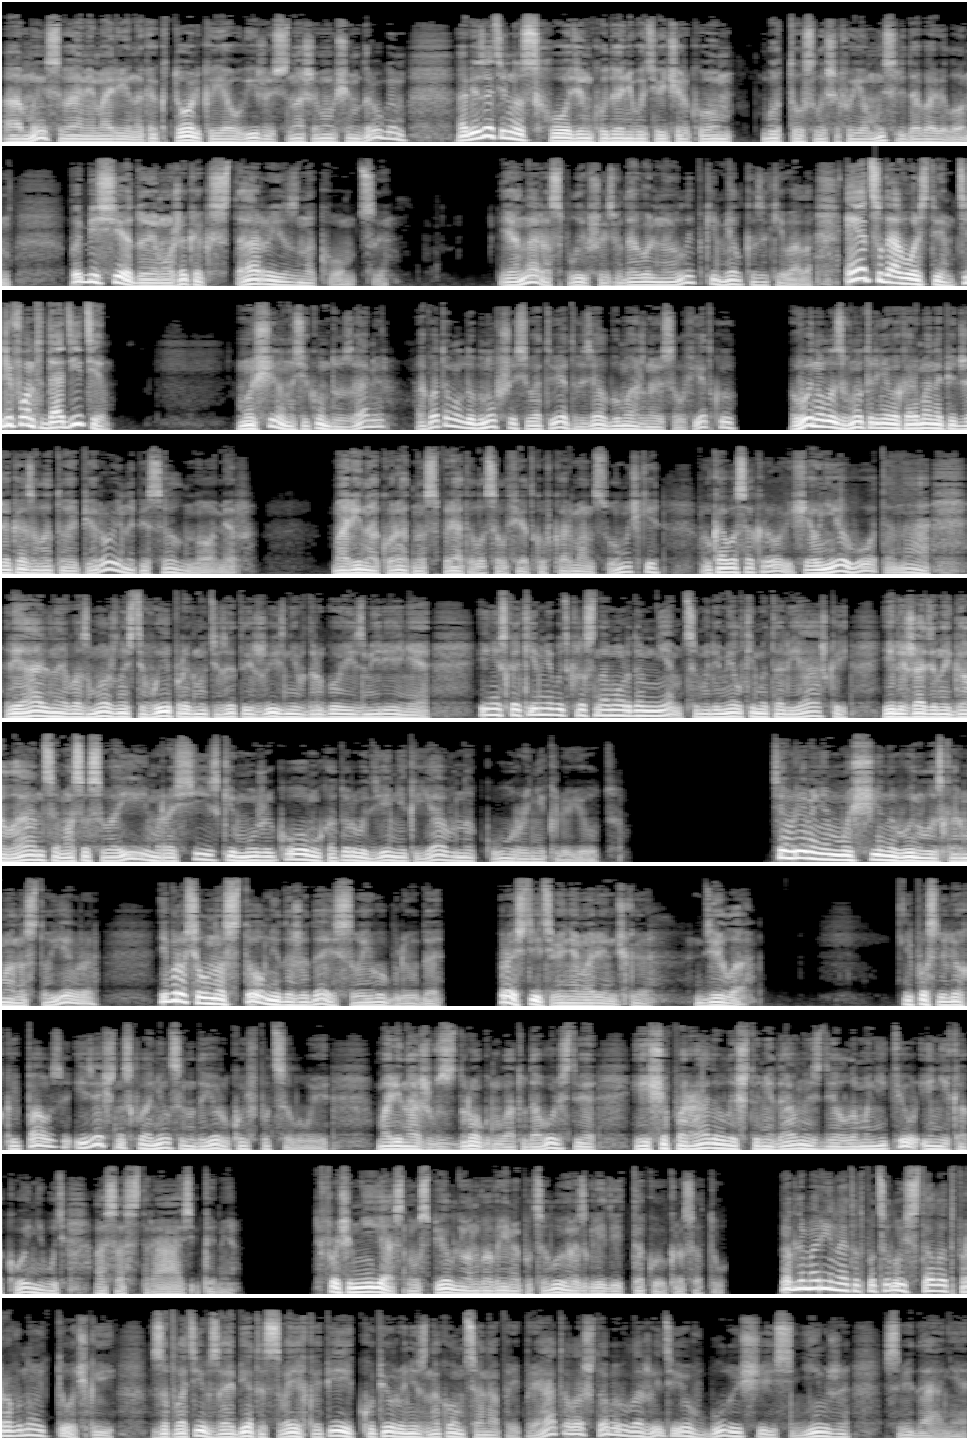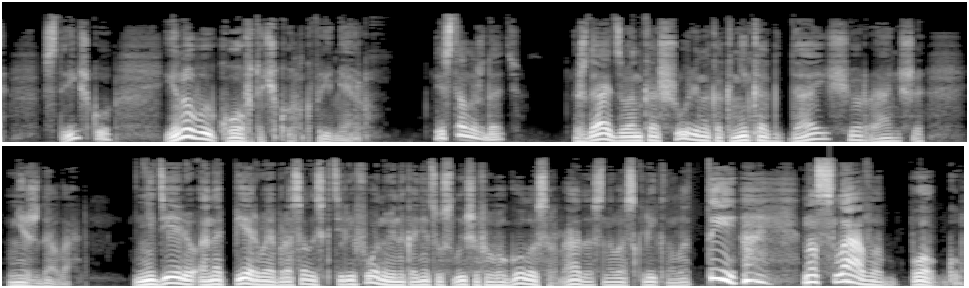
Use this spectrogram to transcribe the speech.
А мы с вами, Марина, как только я увижусь с нашим общим другом, обязательно сходим куда-нибудь вечерком, будто услышав ее мысли, добавил он. Побеседуем уже как старые знакомцы. И она, расплывшись в довольной улыбке, мелко закивала. — Это с удовольствием. Телефон-то дадите? Мужчина на секунду замер, а потом, улыбнувшись в ответ, взял бумажную салфетку вынул из внутреннего кармана пиджака золотое перо и написал номер. Марина аккуратно спрятала салфетку в карман сумочки. У кого сокровище, а у нее вот она, реальная возможность выпрыгнуть из этой жизни в другое измерение. И не с каким-нибудь красномордым немцем или мелким итальяшкой, или жадиной голландцем, а со своим российским мужиком, у которого денег явно куры не клюют. Тем временем мужчина вынул из кармана сто евро — и бросил на стол, не дожидаясь своего блюда. «Простите меня, Мариночка, дела». И после легкой паузы изящно склонился над ее рукой в поцелуе. Марина аж вздрогнула от удовольствия и еще порадовалась, что недавно сделала маникюр, и не какой-нибудь, а со стразиками. Впрочем, неясно, успел ли он во время поцелуя разглядеть такую красоту. Но для Марины этот поцелуй стал отправной точкой. Заплатив за обед из своих копеек купюру незнакомца, она припрятала, чтобы вложить ее в будущее с ним же свидание. Стрижку и новую кофточку, к примеру. И стала ждать. Ждать звонка Шурина, как никогда еще раньше не ждала. Неделю она первая бросалась к телефону и, наконец, услышав его голос, радостно воскликнула. «Ты? Ай, но слава Богу!»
